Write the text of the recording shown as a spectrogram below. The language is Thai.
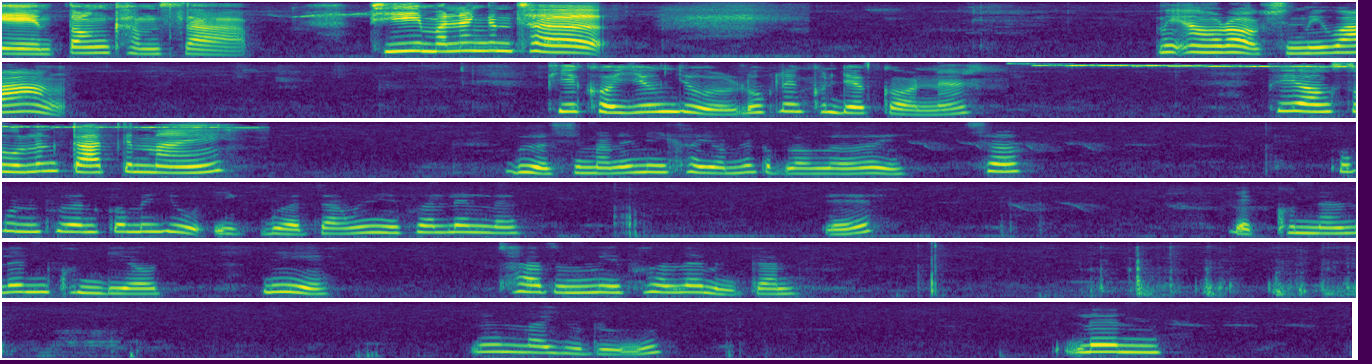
เกมต้องคำสาปที่มาเล่นกันเถอะ ไม่เอาหรอกฉันไม่ว่าง พี่เคยยุ่งอยู่ลูกเล่นคนเดียวก่อนนะ พี่ยองซูเล่นการ์ดกันไหม เบื่อใช่ไหมไม่มีใครยอมเล่นกับเราเลยเชอะพวกเพื่อนๆก็ไม่อยู่อีกเบื่อจังไม่มีเพื่อนเล่นเลย เอ๊ะ เด็กคนนั้นเล่นคนเดียว นี่ ถ้าจะมีเพื่อนเล่นเหมือนกันเล่นอะไรอยู่หรือ เล่น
